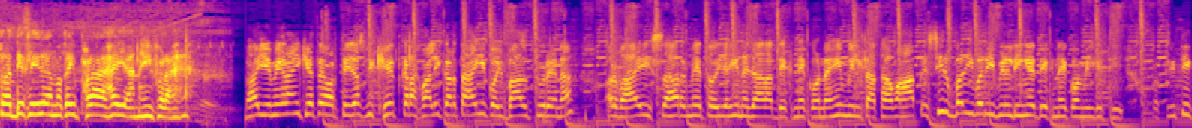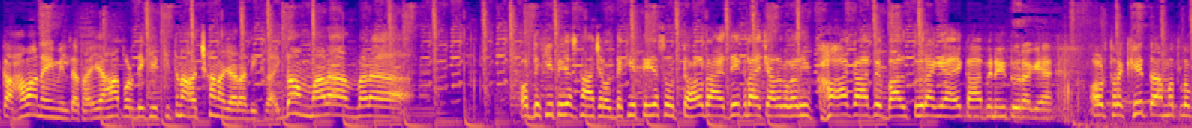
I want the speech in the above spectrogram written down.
थोड़ा देख लीजिए, मकई फड़ा है या नहीं फड़ा है। भाई, ये मेरा ही खेत है और तेजस भी खेत का रखवाली करता है कि कोई बाल तुरे ना। और भाई, शहर में तो यही नज़ारा देखने को नहीं मिलता था। वहाँ पे सिर्फ़ बड़ी बड़ी बिल्डिंगें देखने को मिलती थी। प्रकृति का हवा नहीं मिलता था। यहाँ पर देखिए कितना अच्छा नज़ारा दिख रहा है। एकदम बड़ा बड़ा और देखिए तेजस कहाँ चल, देखिए तेजस वो टहल रहा है, देख रहा है चारों बगल। कहाँ कहाँ पे बाल तोड़ा गया है, कहाँ पे नहीं तोड़ा गया है। और थोड़ा खेत मतलब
